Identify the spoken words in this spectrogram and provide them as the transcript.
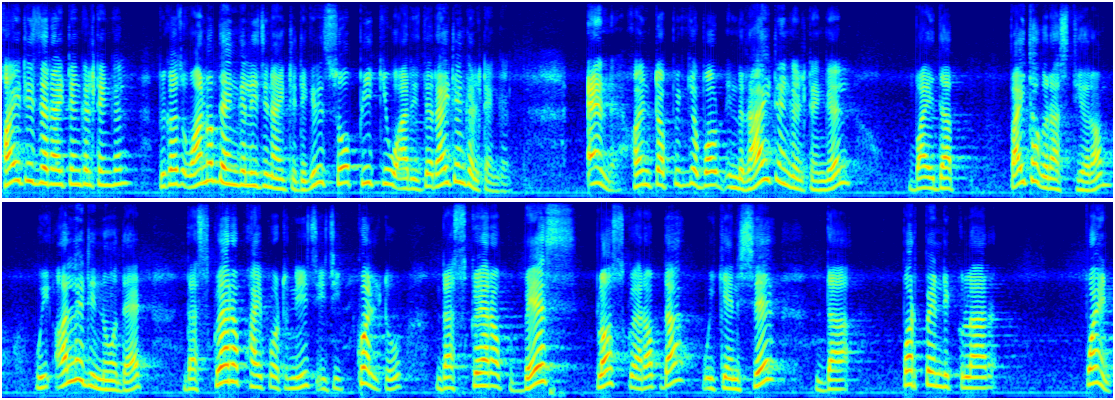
Why it is the right angle triangle? Because one of the angle is 90 degree. So, P Q R is the right angle triangle and when talking about in the right angle triangle by the Pythagoras theorem we already know that the square of hypotenuse is equal to the square of base plus square of the we can say the perpendicular point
